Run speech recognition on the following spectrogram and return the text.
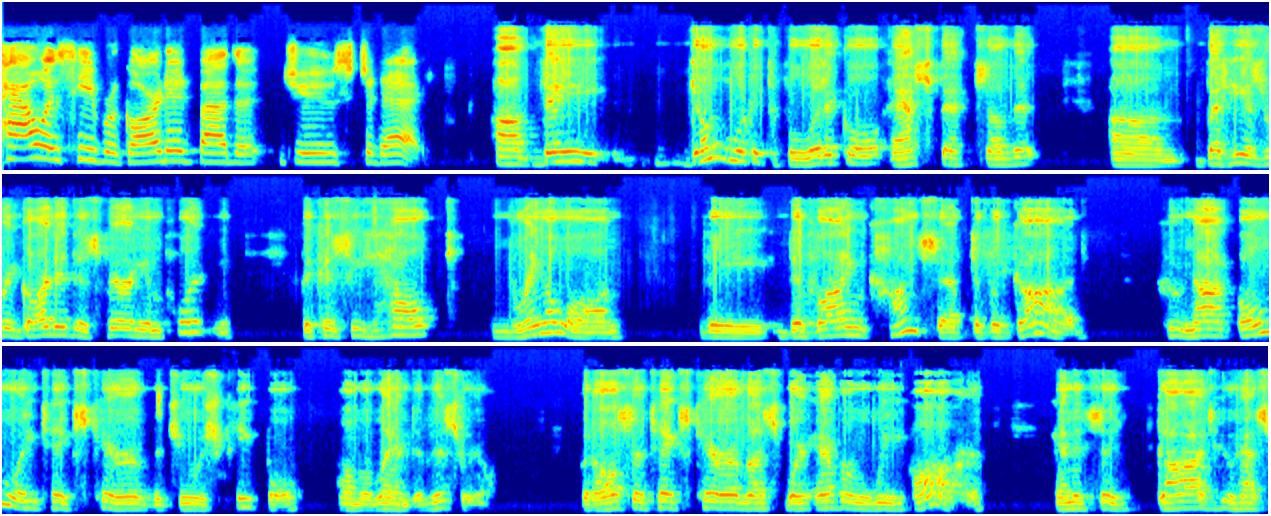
How is he regarded by the Jews today? Uh, they don't look at the political aspects of it. Um, but he is regarded as very important because he helped bring along the divine concept of a God who not only takes care of the Jewish people on the land of Israel, but also takes care of us wherever we are. And it's a God who has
